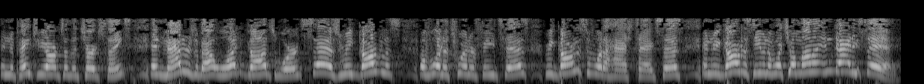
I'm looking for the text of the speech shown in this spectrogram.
and the patriarchs of the church thinks. It matters about what God's Word says, regardless of what a Twitter feed says, regardless of what a hashtag says, and regardless even of what your mama and daddy said.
